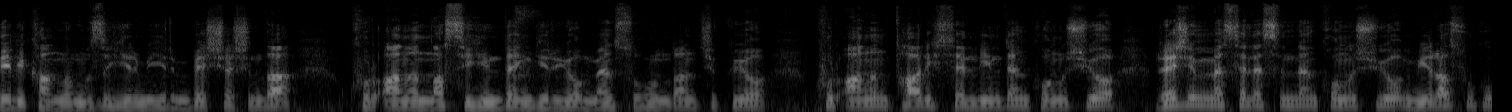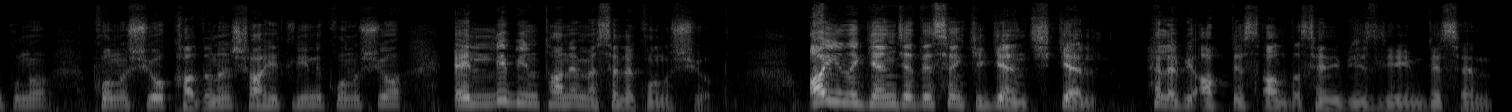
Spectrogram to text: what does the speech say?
delikanlımızı 20-25 yaşında Kur'an'ın nasihinden giriyor, mensuhundan çıkıyor. Kur'an'ın tarihselliğinden konuşuyor, rejim meselesinden konuşuyor, miras hukukunu konuşuyor, kadının şahitliğini konuşuyor. 50 bin tane mesele konuşuyor. Aynı gence desen ki genç gel hele bir abdest al da seni bir izleyeyim desen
